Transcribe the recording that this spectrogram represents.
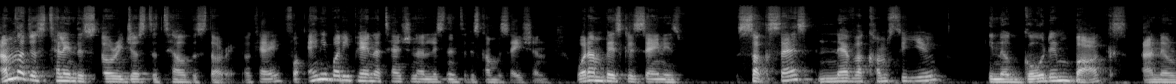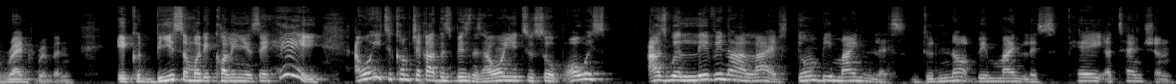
I'm not just telling this story just to tell the story okay? For anybody paying attention and listening to this conversation what i'm basically saying is success never comes to you in a golden box and a red ribbon. It could be somebody calling you and say, Hey, I want you to come check out this business. I want you to. So always, as we're living our lives, don't be mindless. Do not be mindless. Pay attention.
